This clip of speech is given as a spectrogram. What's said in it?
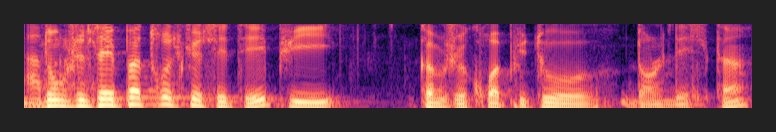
Ah Donc bah. je ne savais pas trop ce que c'était. Puis, comme je crois plutôt dans le destin,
